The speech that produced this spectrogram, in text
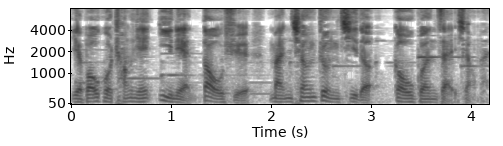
也包括常年一脸倒血、满腔正气的高官宰相们。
